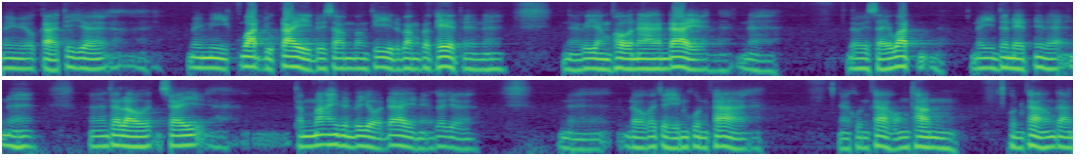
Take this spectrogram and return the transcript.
ไม่มีโอกาสที่จะไม่มีวัดอยู่ใกล้โดยซ้ำบางที่หรือบางประเทศนะนะนะก็ยังภาวนากันได้นะนะโดยสายวัดในอินเทอร์เน็ตนี่แหละนะฮะ ถ้าเราใช้ธรรมะให้เป็นประโยชน์ได้เนี่ยก็จะนะเราก็จะเห็นคุณค่านะคุณค่าของธรรม คุณค่าของการ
